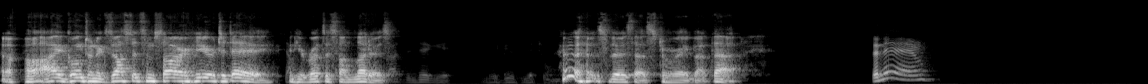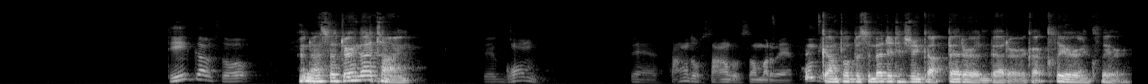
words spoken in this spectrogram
Uh, I going to an exhausted samsara here today, and he wrote this on letters. so there's that story about that. The name. And I said during that time, Gampopa's meditation got better and better, it got clearer and clearer.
